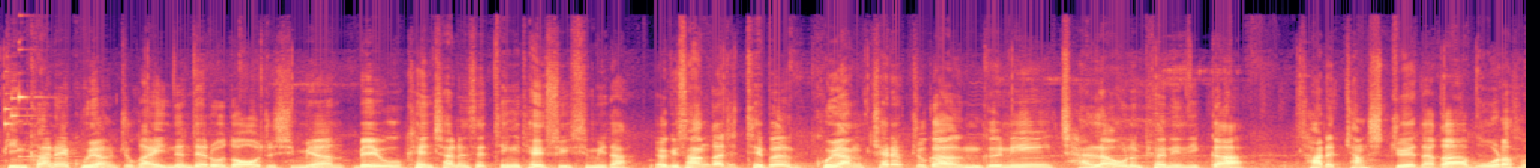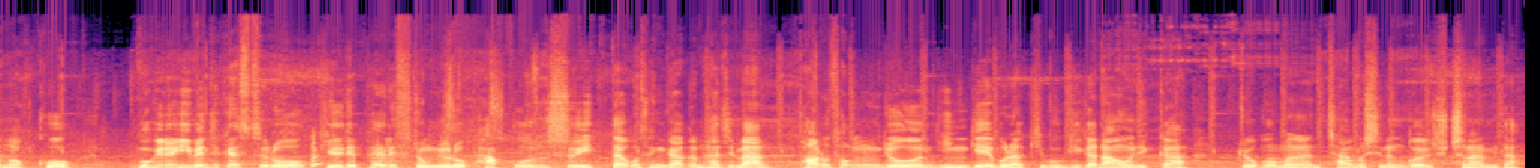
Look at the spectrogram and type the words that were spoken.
빈칸에 고양주가 있는 대로 넣어주시면 매우 괜찮은 세팅이 될 수 있습니다. 여기서 한 가지 팁은 고양 체력주가 은근히 잘 나오는 편 이니까 4렙 장식주에다가 몰아서 넣고 무기도 이벤트 퀘스트로 길드 팰리스 종류로 바꿀 수 있다고 생각은 하지만 바로 성능 좋은 인게브라키 무기가 나오니까 조금은 참으시는 걸 추천합니다.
